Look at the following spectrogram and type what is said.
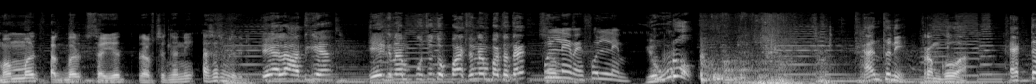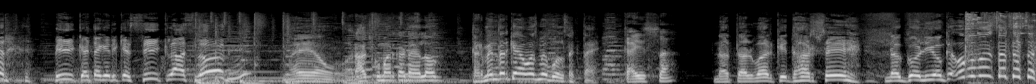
मोहम्मद अकबर सैयद रफसंजानी ऐसा समझ लीजिए। ये अला हात गया एक नाम पूछो तो पाँच नाम बताता है। फुल नेम है full name. Anthony from Goa. Actor? B category के सी क्लास लोग। मैं हूँ, राजकुमार का डायलॉग धर्मेंद्र की आवाज़ में बोल सकता है। कैसा? न तलवार की धार से न गोलियों के सर सर सर।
